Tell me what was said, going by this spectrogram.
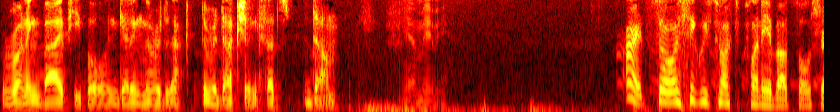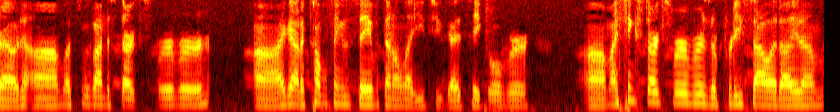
running by people and getting the reduc- the reduction because that's dumb. Yeah, maybe. All right, so I think we've talked plenty about Soul Shroud. Um, let's move on to Stark's Fervor. Uh, I got a couple things to say, but then I'll let you two guys take over. Um, I think Stark's Fervor is a pretty solid item.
